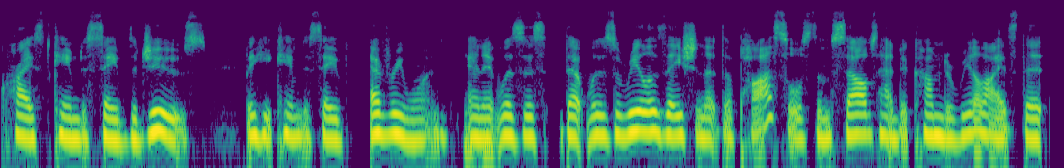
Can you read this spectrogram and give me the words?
Christ came to save the Jews, but he came to save everyone. And it was this that was a realization that the apostles themselves had to come to realize that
